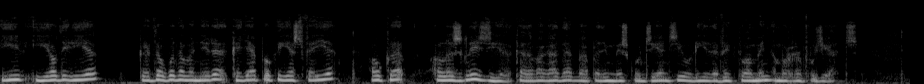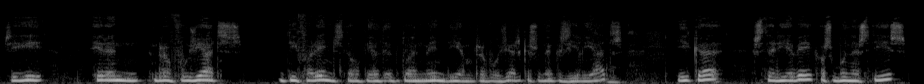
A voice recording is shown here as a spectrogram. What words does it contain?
i, i jo diria que d'alguna manera aquella època ja es feia el que a l'Església cada vegada va prendre més consciència i hauria de fer actualment amb els refugiats. O sigui, eren refugiats diferents del que actualment diem refugiats, que són exiliats, i que estaria bé que els monestirs,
